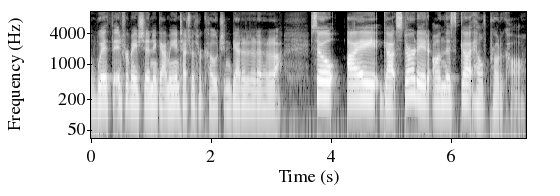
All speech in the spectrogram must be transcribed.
with the information and got me in touch with her coach and da da da da da da. So I got started on this gut health protocol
